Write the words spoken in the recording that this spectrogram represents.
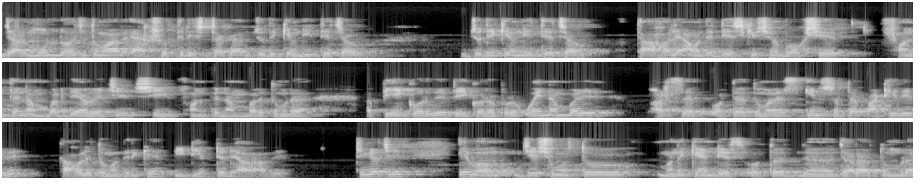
যার মূল্য হচ্ছে তোমার একশো টাকা। যদি কেউ নিতে চাও, যদি কেউ নিতে চাও তাহলে আমাদের ডেসক্রিপশন বক্সে ফোনপে নাম্বার দেওয়া রয়েছে। সেই ফোনপে নাম্বারে তোমরা পে করবে। পে করার পর ওই নাম্বারে হোয়াটসঅ্যাপ অর্থাৎ তোমরা স্ক্রিনশটটা পাঠিয়ে দেবে। তাহলে তোমাদেরকে পিডিএফটা দেওয়া হবে। ঠিক আছে? এবং যে সমস্ত মানে ক্যান্ডিডেটস অর্থাৎ যারা তোমরা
